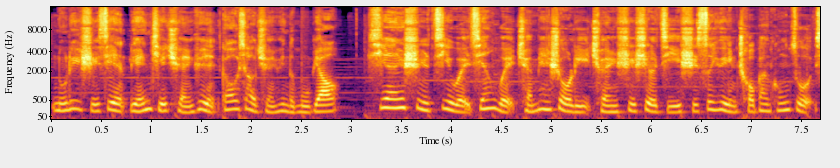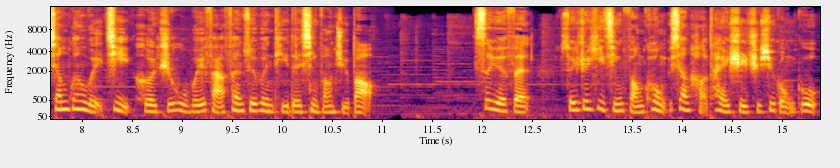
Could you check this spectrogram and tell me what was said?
努力实现廉洁全运、高效全运的目标，西安市纪委监委全面受理全市涉及十四运筹办工作相关违纪和职务违法犯罪问题的信访举报。四月份，随着疫情防控向好态势持续巩固，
